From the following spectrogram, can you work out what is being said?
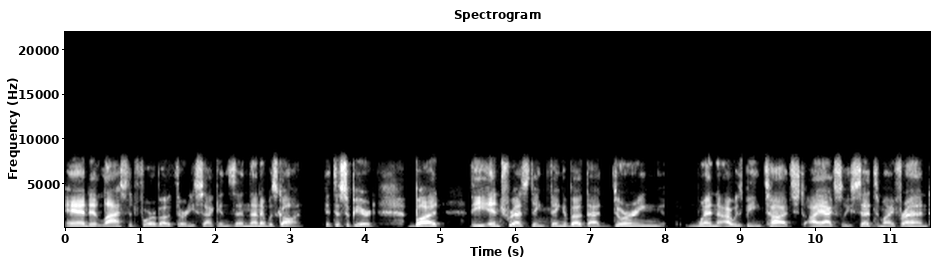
And it lasted for about 30 seconds and then it was gone. It disappeared. But the interesting thing about that during when I was being touched, I actually said to my friend,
